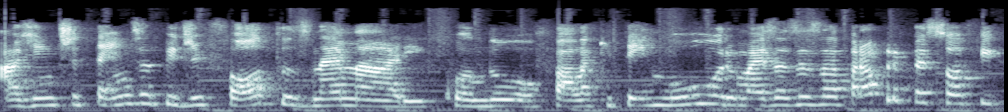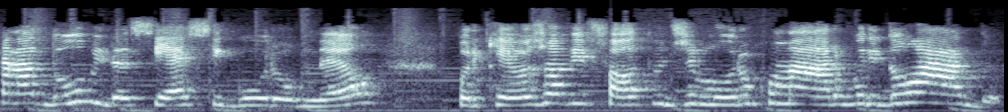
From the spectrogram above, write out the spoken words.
A gente tende a pedir fotos, né, Mari, quando fala que tem muro, mas às vezes a própria pessoa fica na dúvida se é seguro ou não, porque eu já vi foto de muro com uma árvore do lado.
